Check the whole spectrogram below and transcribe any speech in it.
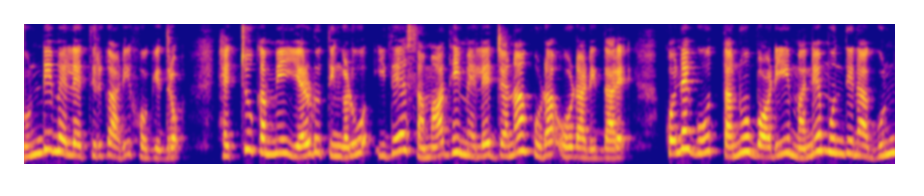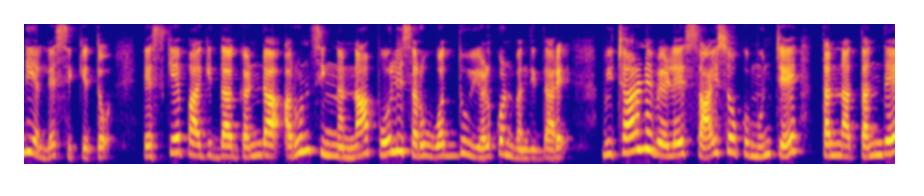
ಗುಂಡಿ ಮೇಲೆ ತಿರುಗಾಡಿ ಹೋಗಿದ್ರು. ಹೆಚ್ಚು ಕಮ್ಮಿ ಎರಡು ತಿಂಗಳು ಇದೇ ಸಮಾಧಿ ಮೇಲೆ ಜನ ಕೂಡ ಓಡಾಡಿದ್ದಾರೆ. ಕೊನೆಗೂ ತನು ಬಾಡಿ ಮನೆ ಮುಂದಿನ ಗುಂಡಿಯಲ್ಲೇ ಸಿಕ್ಕಿತ್ತು. ಎಸ್ಕೇಪ್ ಆಗಿದ್ದ ಗಂಡ ಅರುಣ್ ಸಿಂಗ್ನನ್ನ ಪೊಲೀಸರು ಒದ್ದು ಎಳ್ಕೊಂಡು ಬಂದಿದ್ದಾರೆ. ವಿಚಾರಣೆ ವೇಳೆ ಸಾಯಿಸೋಕು ಮುಂಚೆ ತನ್ನ ತಂದೆ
